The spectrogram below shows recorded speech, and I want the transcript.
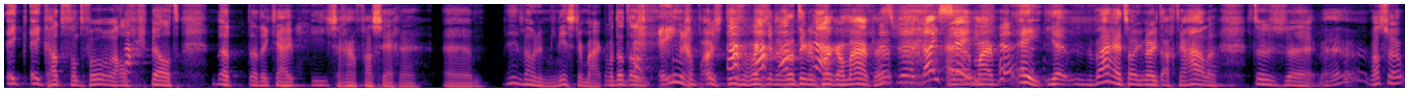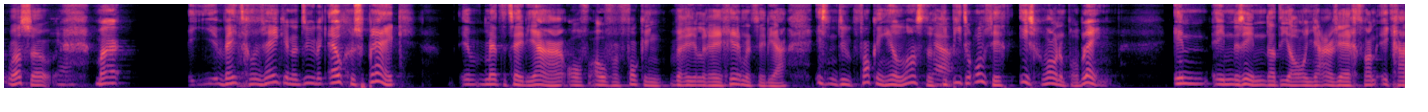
ik, ik had van tevoren al voorspeld dat, dat ik zei, ze gaan vast zeggen, ehm, Dit wou de minister maken. Want dat was het enige positieve wat je er natuurlijk van kan maken. Dat is wel nice Eh, save. maar hey, je, de waarheid zal je nooit achterhalen. Dus eh, was zo, was zo. Ja. Maar je weet gewoon zeker natuurlijk, elk gesprek met het CDA of over fucking willen reageren met het CDA is natuurlijk fucking heel lastig. Ja. Die Pieter Omtzigt is gewoon een probleem. In, in de zin dat hij al een jaar zegt van ik ga,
